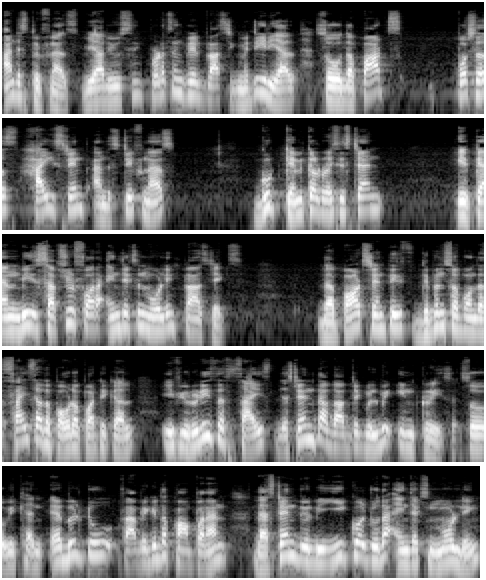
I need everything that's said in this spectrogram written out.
and stiffness. We are using production grade plastic material. So the parts possess high strength and stiffness, good chemical resistant, it can be substitute for injection molding plastics. The part strength depends upon the size of the powder particle. If you reduce the size, the strength of the object will be increased. So we can able to fabricate the component. The strength will be equal to the injection molding.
